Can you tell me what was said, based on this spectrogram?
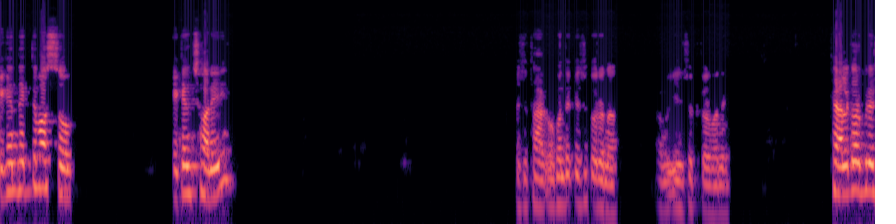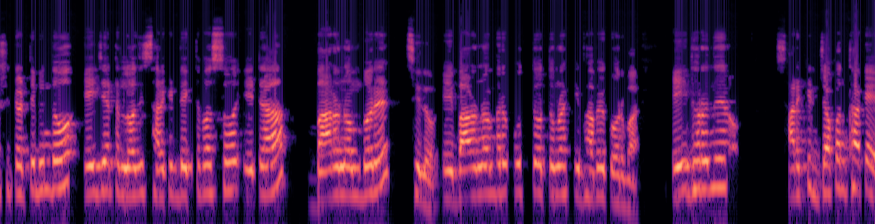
এখানে দেখতে পাচ্ছ, এখানে সরি আচ্ছা থাক, ওখান থেকে কিছু করো না। আমি ইনশর্ট করব না। খেয়াল করবে শিক্ষার্থীবৃন্দ, এই যে একটা লজিক সার্কিট দেখতে পাচ্ছ, এটা বারো নম্বরে ছিল। এই বারো নম্বরের উত্তর তোমরা কীভাবে করবা? এই ধরনের সার্কিট যখন থাকে,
